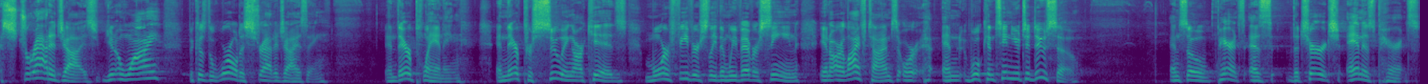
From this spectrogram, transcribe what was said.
strategize. You know why? Because the world is strategizing and they're planning and they're pursuing our kids more feverishly than we've ever seen in our lifetimes or and will continue to do so. And so parents as the church and as parents,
